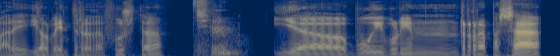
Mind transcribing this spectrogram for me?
vale? i el ventre de fusta. Sí. I avui volíem repassar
